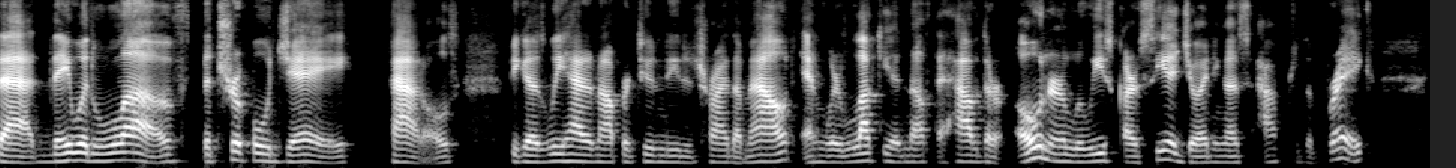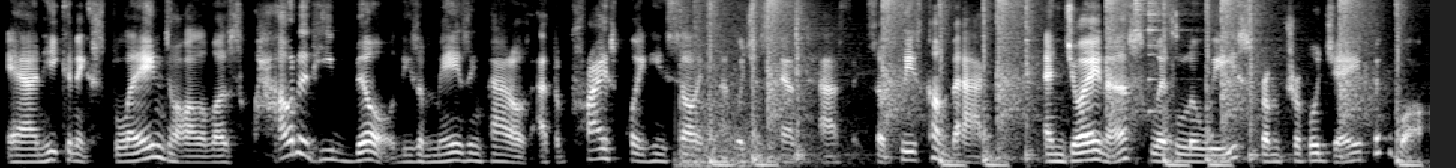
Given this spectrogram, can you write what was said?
that they would love the Triple J paddles because we had an opportunity to try them out and we're lucky enough to have their owner Luis Garcia joining us after the break and he can explain to all of us how did he build these amazing paddles at the price point he's selling them at which is fantastic so please come back and join us with Luis from Triple J Pickleball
